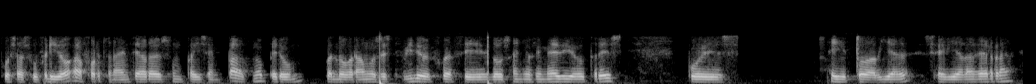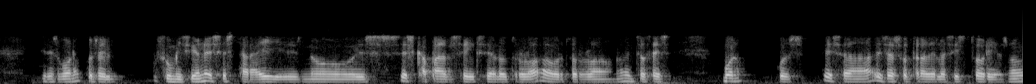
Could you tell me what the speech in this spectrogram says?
pues ha sufrido, afortunadamente ahora es un país en paz, ¿no? Pero cuando grabamos este vídeo, que fue hace dos años y medio o tres, pues y todavía seguía la guerra, y dices, bueno, pues su misión es estar ahí, no es escaparse, irse al otro lado, a otro lado, ¿no? Entonces, bueno, pues esa, esa es otra de las historias, ¿no?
